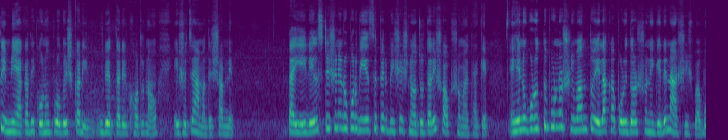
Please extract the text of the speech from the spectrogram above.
তেমনি একাধিক অনুপ্রবেশকারী গ্রেপ্তারের ঘটনাও এসেছে আমাদের সামনে। তাই এই রেল স্টেশনের উপর বিএসএফ এর বিশেষ নজরদারি সবসময় থাকে। এহেন গুরুত্বপূর্ণ সীমান্ত এলাকা পরিদর্শনে গেলেন আশিসবাবু।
